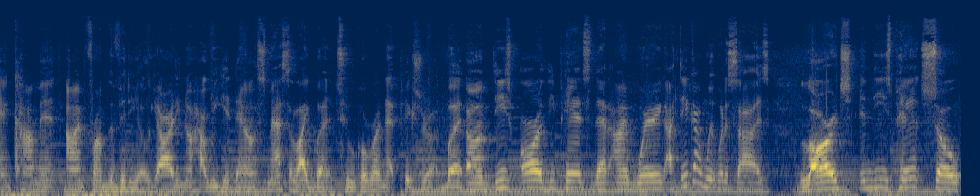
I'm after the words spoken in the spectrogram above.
and comment I'm from the video. Y'all already know how we get down. Smash the like button too. Go run that picture up. But um, these are the pants that I'm wearing. I think I went with a size large in these pants so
